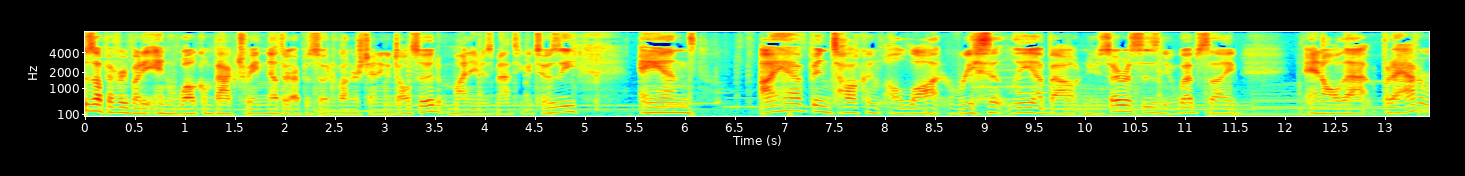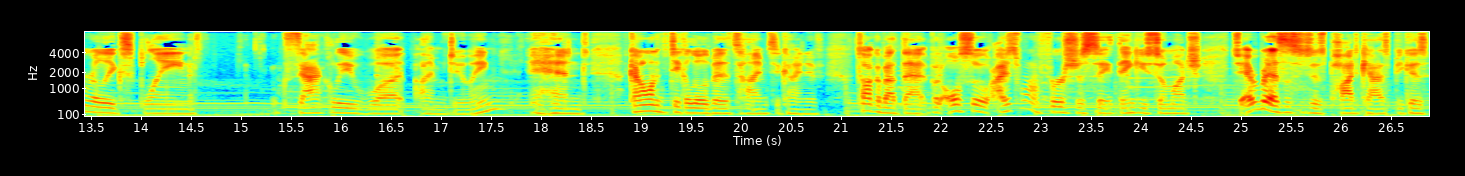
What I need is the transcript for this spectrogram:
is up, everybody, and welcome back to another episode of Understanding Adulthood. My name is Matthew Gutozzi, and I have been talking a lot recently about new services, new website, and all that, but I haven't really explained exactly what I'm doing. And I kind of wanted to take a little bit of time to kind of talk about that. But also, I just want to first just say thank you so much to everybody that's listening to this podcast because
